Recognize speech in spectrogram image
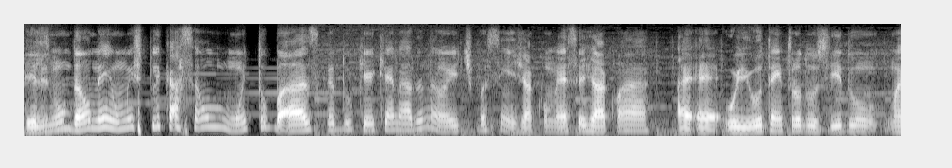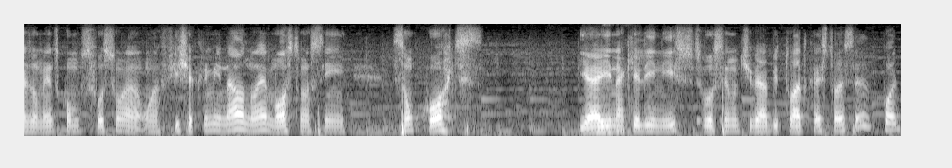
eles não dão nenhuma explicação muito básica do que, que é nada, não. E, tipo assim, já começa já com a. a- é, o Yuta é introduzido mais ou menos como se fosse uma, uma ficha criminal, não é? Mostram assim. São cortes. E aí, naquele início, se você não tiver habituado com a história, você pode.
